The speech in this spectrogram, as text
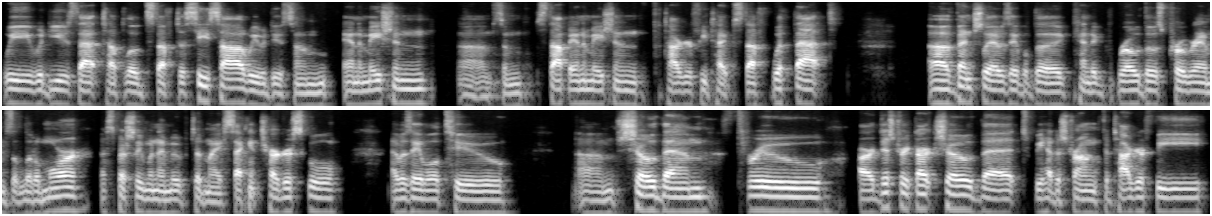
We would use that to upload stuff to Seesaw. We would do some animation, um, some stop animation, photography type stuff with that uh, eventually I was able to kind of grow those programs a little more, especially when I moved to my second charter school. I was able to um, show them through our district art show that we had a strong photography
